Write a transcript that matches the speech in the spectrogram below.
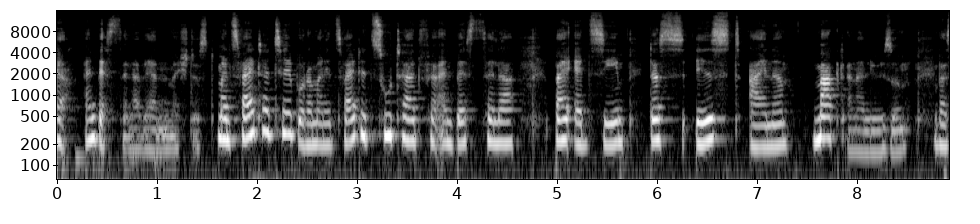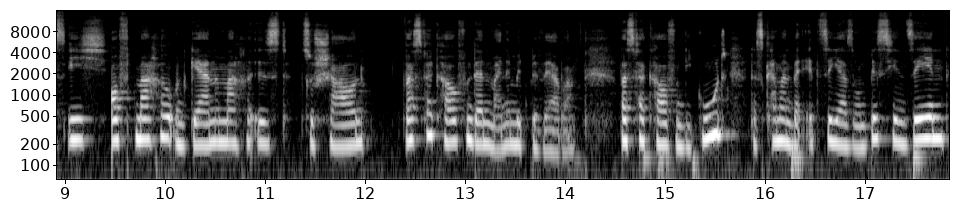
ja, ein Bestseller werden möchtest. Mein zweiter Tipp oder meine zweite Zutat für einen Bestseller bei Etsy, das ist eine Marktanalyse. Was ich oft mache und gerne mache, ist zu schauen, was verkaufen denn meine Mitbewerber? Was verkaufen die gut? Das kann man bei Etsy ja so ein bisschen sehen.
